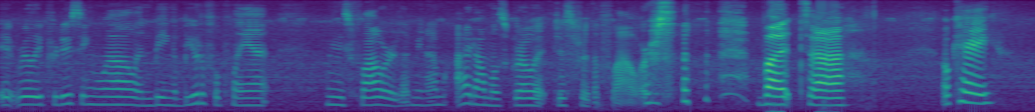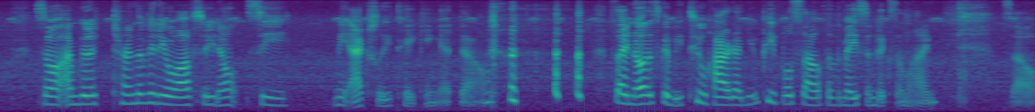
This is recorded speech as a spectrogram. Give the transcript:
it really producing well and being a beautiful plant. I mean, these flowers, I mean, i would almost grow it just for the flowers. but, uh, okay, so I'm going to turn the video off so you don't see me actually taking it down. I know it's going to be too hard on you people south of the Mason-Dixon line. So,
